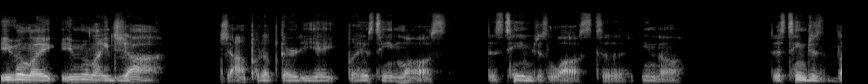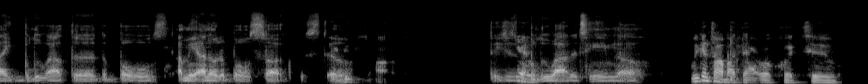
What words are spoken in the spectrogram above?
even like even like Ja, Ja put up 38, but his team lost. This team just lost to, you know, this team just like blew out the the Bulls. I mean, I know the Bulls suck, but still. They, just yeah. blew out a team though. We can talk about that real quick too.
